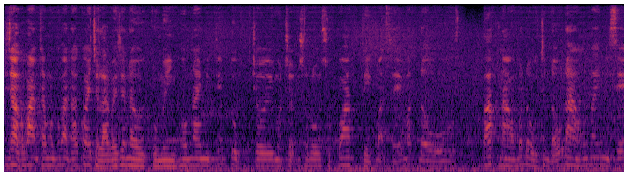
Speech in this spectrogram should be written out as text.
Xin chào các bạn, chào mừng các bạn đã quay trở lại với channel của mình. Hôm nay mình tiếp tục chơi một trận solo squad Thì các bạn sẽ bắt đầu start nào, bắt đầu trận đấu nào. Hôm nay mình sẽ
